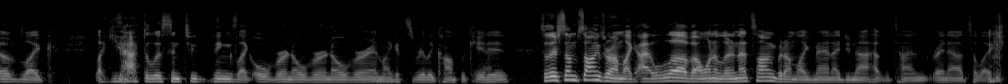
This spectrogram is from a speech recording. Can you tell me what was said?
of like like you have to listen to things like over and over and over and like Mhm. it's really complicated. So there's some songs where I'm like I love I want to learn that song, but I'm like man I do not have the time right now to like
